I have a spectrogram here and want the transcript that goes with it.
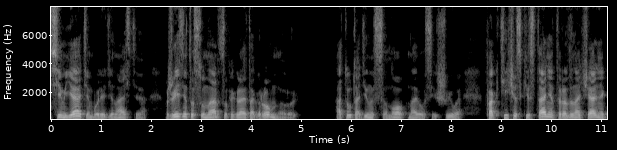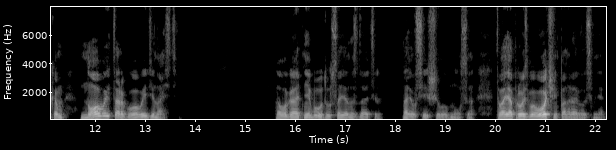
Семья, тем более династия, в жизни-то сунарцев играет огромную роль. А тут один из сынов, Навил Сейшила, фактически станет родоначальником новой торговой династии. «Лгать не буду, Саян-издатель», — Навил Сейшил улыбнулся. «Твоя просьба очень понравилась мне.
